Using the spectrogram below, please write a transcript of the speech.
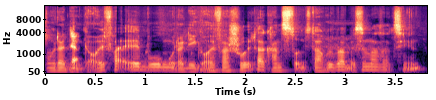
Oder den ja. Golferellbogen oder die Golferschulter. Kannst du uns darüber ein bisschen was erzählen?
